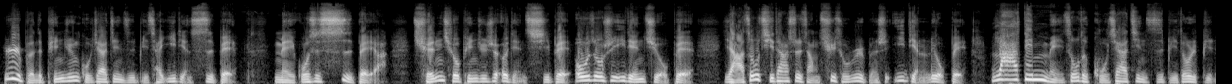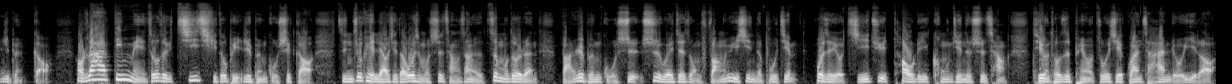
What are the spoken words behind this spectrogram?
日本的平均股价净值比才一点四倍，美国是四倍啊，全球平均是二点七倍，欧洲是一点九倍，亚洲其他市场去除日本是。一点六倍，拉丁美洲的股价净值比都是比日本高哦。拉丁美洲的基期都比日本股市高，这你就可以了解到为什么市场上有这么多人把日本股市视为这种防御性的部件，或者有极具套利空间的市场。提醒投资朋友做一些观察和留意了。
